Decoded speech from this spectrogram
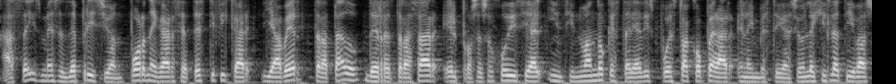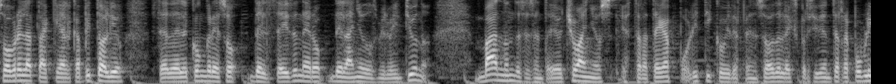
a seis meses de prisión por negarse a testificar y haber tratado de retrasar el proceso judicial insinuando que estaría dispuesto a cooperar en la investigación legislativa sobre el ataque al Capitolio, sede del Congreso, del 6 de enero del año 2021. Bannon, de 68 años, estratega político y defensor del expresidente republicano,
